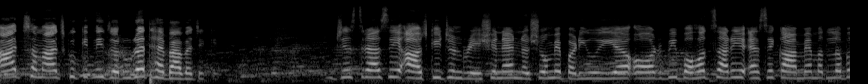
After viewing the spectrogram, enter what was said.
आज समाज को कितनी ज़रूरत है बाबा जी की? जिस तरह से आज की जनरेशन है, नशों में पड़ी हुई है और भी बहुत सारे ऐसे काम है मतलब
